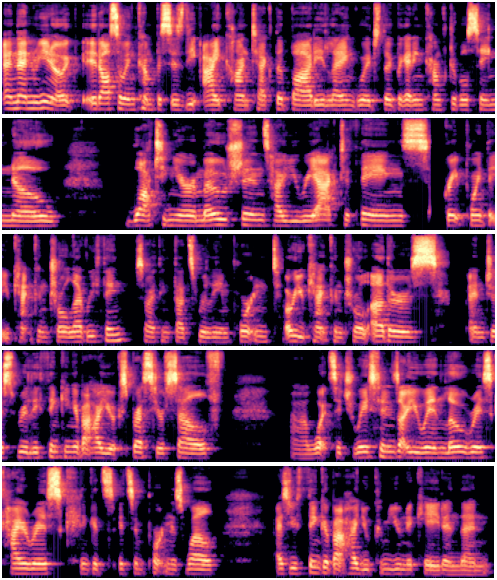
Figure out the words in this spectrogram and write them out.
And then you know it, it also encompasses the eye contact the body language the getting comfortable saying no watching your emotions, how you react to things. Great point that you can't control everything. So I think that's really important. Or you can't control others and just really thinking about how you express yourself. Uh, what situations are you in? Low risk, high risk. I think it's it's important as well as you think about how you communicate and then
